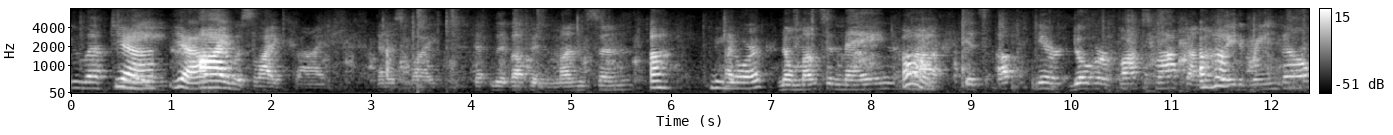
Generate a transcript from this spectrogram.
you left Yeah, me, yeah. I was like guy and his wife that live up in Monson. New like- York. No, Monson, Maine. Oh. Uh, it's up near Dover Foxcroft on Uh-huh. the way to Greenville.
